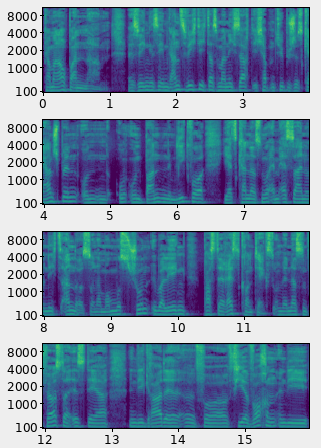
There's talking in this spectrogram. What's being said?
kann man auch Banden haben. Deswegen ist eben ganz wichtig, dass man nicht sagt, ich habe ein typisches Kernspinn und, und Banden im Liquor, jetzt kann das nur MS sein und nichts anderes, sondern man muss schon überlegen, passt der Restkontext. Und wenn das ein Förster ist, der irgendwie gerade äh, vor vier Wochen irgendwie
